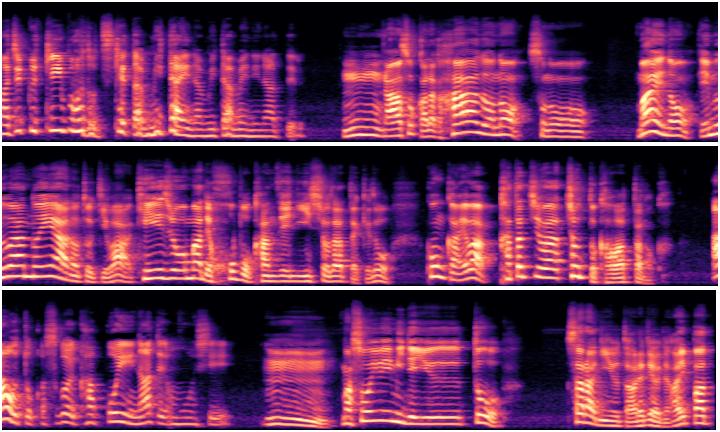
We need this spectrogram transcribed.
Magic Keyboard つけたみたいな見た目になってる。うーん、あ、そっか。だからハードの、その、前の M1 の Air の時は形状までほぼ完全に一緒だったけど、今回は形はちょっと変わったのか。青とかすごいかっこいいなって思うし。うん。まあそういう意味で言うと、さらに言うとあれだよね、iPad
